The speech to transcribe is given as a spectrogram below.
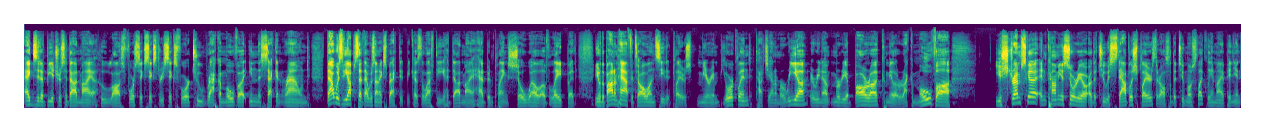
exit of Beatriz Haddad Maia, who lost 4 6 6 3 6 4 to Rakhimova in the second round. That was the upset that was unexpected because the lefty Haddad Maia had been playing so well of late. But, you know, the bottom half, it's all unseeded players Miriam Bjorklund, Tatiana Maria, Irina Maria Bara, Kamila Rakhimova. Yastremska and Cami Osorio are the two established players. They're also the two most likely, in my opinion,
